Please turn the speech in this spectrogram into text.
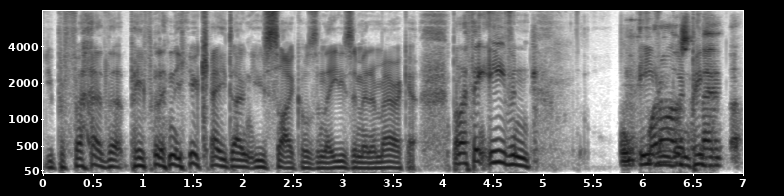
you prefer that people in the UK don't use cycles and they use them in America. But I think even even when, when people member,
